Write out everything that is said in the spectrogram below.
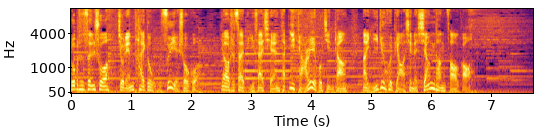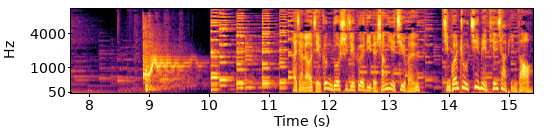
罗伯特森说，就连泰戈伍兹也说过，要是在比赛前他一点儿也不紧张，那一定会表现得相当糟糕。还想了解更多世界各地的商业趣闻，请关注“界面天下”频道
